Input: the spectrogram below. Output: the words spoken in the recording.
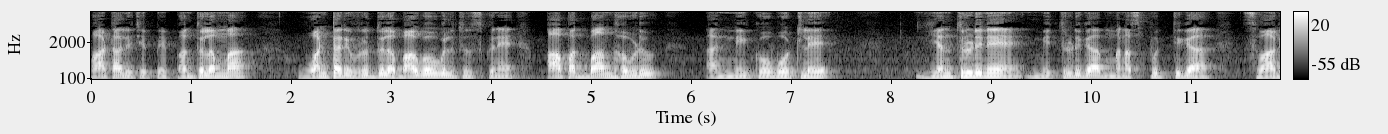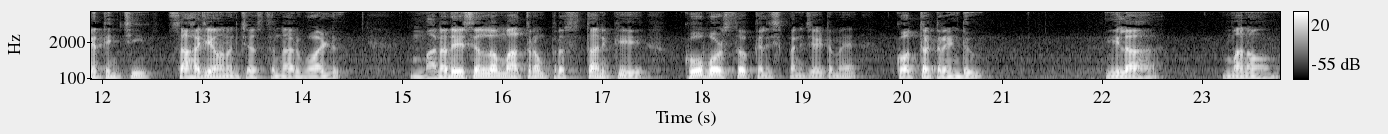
పాఠాలు చెప్పే పంతులమ్మ ఒంటరి వృద్ధుల బాగోగులు చూసుకునే ఆపద్బాంధవుడు అన్నీ కోబోట్లే యంత్రుడినే మిత్రుడిగా మనస్ఫూర్తిగా స్వాగతించి సహజీవనం చేస్తున్నారు వాళ్ళు. మన దేశంలో మాత్రం ప్రస్తుతానికి కోబోర్డ్స్తో కలిసి పనిచేయటమే కొత్త ట్రెండు. ఇలా మనం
